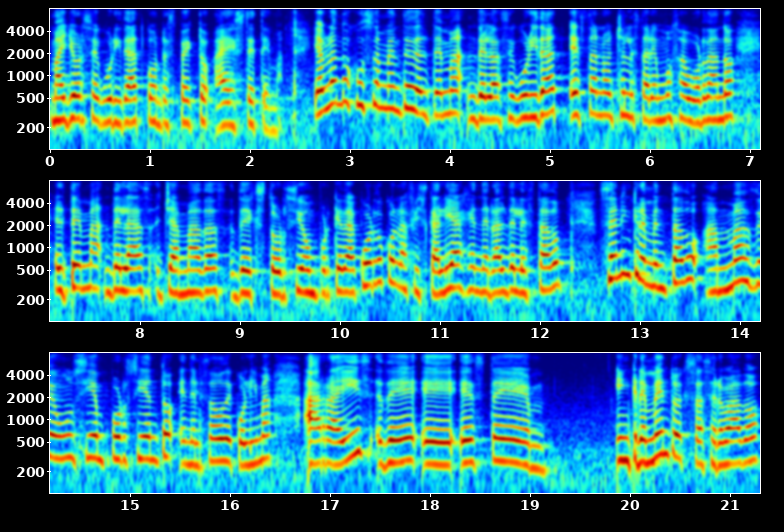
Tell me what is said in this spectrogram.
mayor seguridad con respecto a este tema. Y hablando justamente del tema de la seguridad, esta noche le estaremos abordando el tema de las llamadas de extorsión, porque de acuerdo con la Fiscalía General del Estado, se han incrementado a más de un 100% en el estado de Colima a raíz de eh, este incremento exacerbado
